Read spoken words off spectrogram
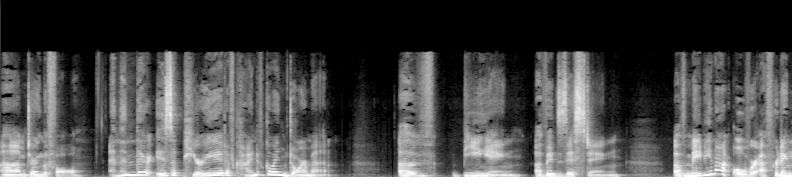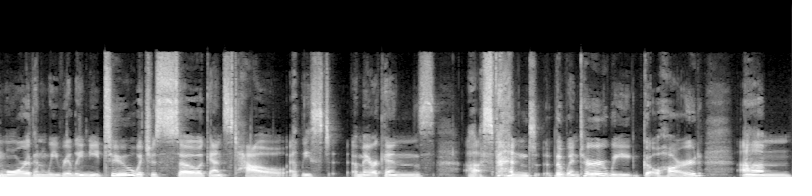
um, during the fall. And then there is a period of kind of going dormant, of being, of existing, of maybe not over efforting more than we really need to, which is so against how at least Americans uh, spend the winter. We go hard. Um,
